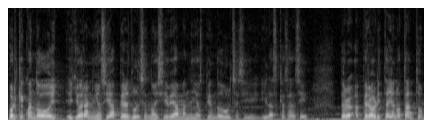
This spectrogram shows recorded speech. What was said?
Porque cuando yo era niño sí iba a pedir dulces, ¿no? Y sí veía más niños pidiendo dulces y, y las casas así. Pero, pero ahorita ya no tanto.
